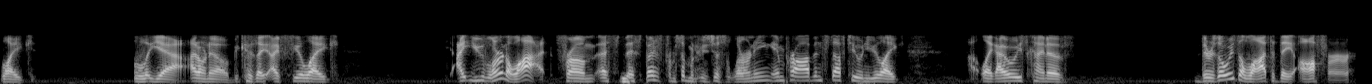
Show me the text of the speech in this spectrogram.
like yeah i don't know because i, I feel like I, you learn a lot from especially from someone who's just learning improv and stuff too and you're like like i always kind of there's always a lot that they offer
